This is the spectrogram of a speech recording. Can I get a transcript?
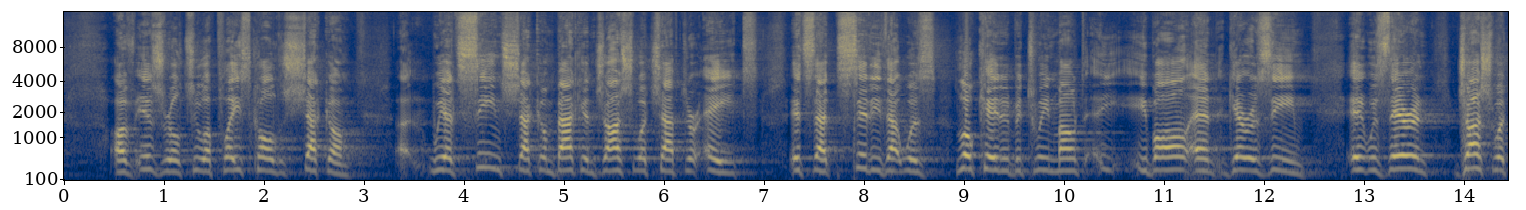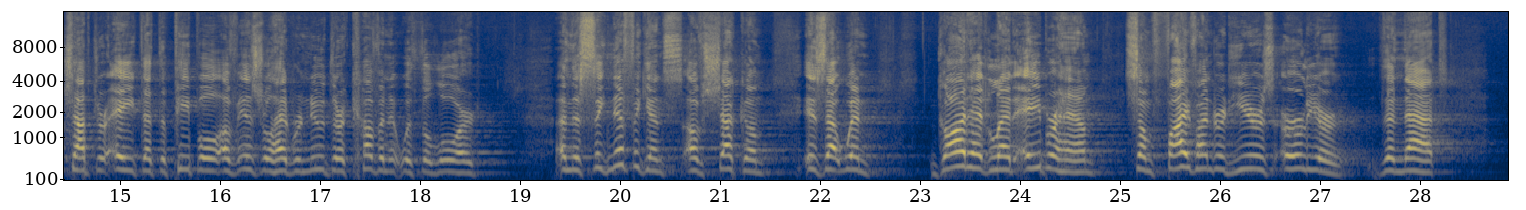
of Israel to a place called Shechem. Uh, we had seen Shechem back in Joshua chapter 8. It's that city that was located between Mount Ebal and Gerizim. It was there in Joshua chapter 8 that the people of Israel had renewed their covenant with the Lord. And the significance of Shechem is that when God had led Abraham some 500 years earlier than that,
